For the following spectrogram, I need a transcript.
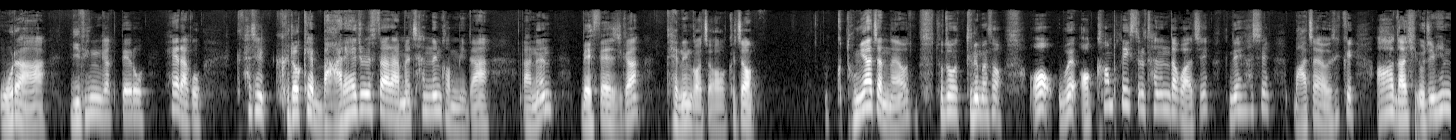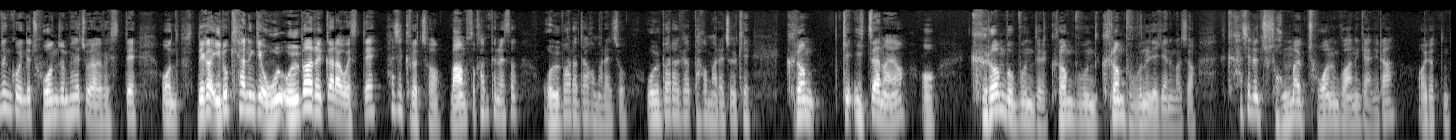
오라, 네 생각대로 해라고 사실 그렇게 말해줄 사람을 찾는 겁니다. 라는 메시지가 되는 거죠. 그죠? 동의하지 않나요? 저도 들으면서 어왜 accomplice를 찾는다고 하지? 근데 사실 맞아요. 아나 요즘 힘든 거인데 조언 좀 해줘라고 했을 때 어, 내가 이렇게 하는 게 올, 올바를까라고 했을 때 사실 그렇죠. 마음속 한편에서 올바르다고 말해줘, 올바르다고 말해줘 이렇게 그런 게 있잖아요. 어 그런 부분들, 그런 부분, 그런 부분을 얘기하는 거죠. 사실은 정말 조언을 구하는 게 아니라 어, 어떤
